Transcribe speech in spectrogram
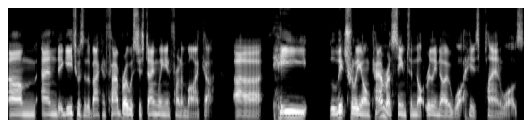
Um, and Higuita was at the back, and Fabbro was just dangling in front of Majka. Uh, he literally on camera seemed to not really know what his plan was.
